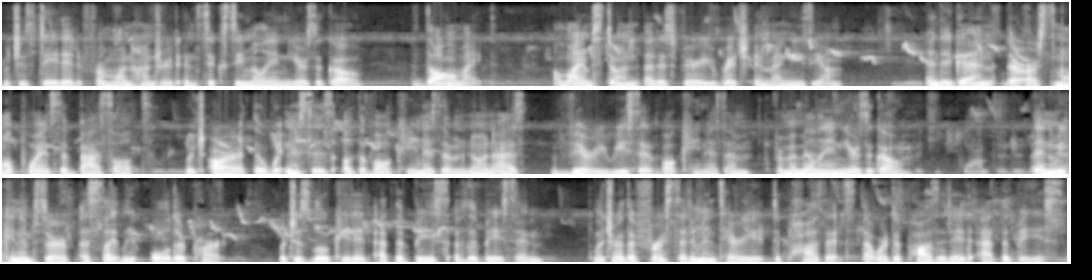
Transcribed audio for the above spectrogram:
which is dated from 160 million years ago, the dolomite, a limestone that is very rich in magnesium. And again, there are small points of basalt, which are the witnesses of the volcanism known as very recent volcanism from a million years ago. Then we can observe a slightly older part, which is located at the base of the basin, which are the first sedimentary deposits that were deposited at the base,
